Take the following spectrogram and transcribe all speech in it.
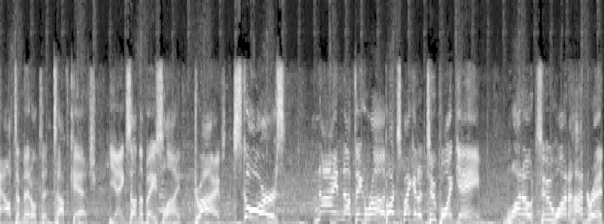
Out to Middleton. Tough catch. Yanks on the baseline. Drives. Scores! 9 nothing run. Bucks make it a oh two point game. 102 100.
